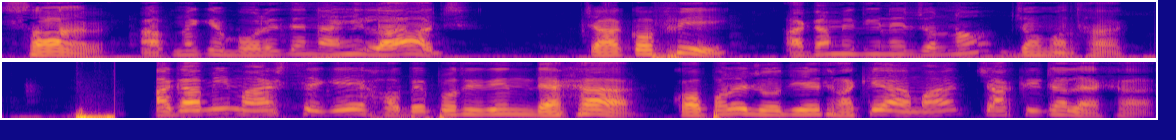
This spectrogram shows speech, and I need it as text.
স্যার আপনাকে বলিতে নাহি লাজ। চা কফি আগামী দিনের জন্য জমা থাক। আগামী মাস থেকে হবে প্রতিদিন দেখা। কপালে যদিও থাকে আমার চাকরিটা লেখা।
